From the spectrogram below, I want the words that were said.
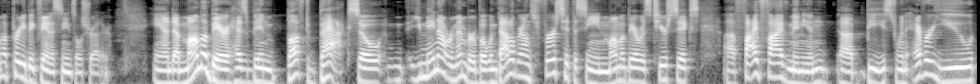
I'm a pretty big fan of Sneed's old Shredder. And uh, Mama Bear has been buffed back. So you may not remember, but when Battlegrounds first hit the scene, Mama Bear was tier 6, 5 uh, 5 minion uh, beast. Whenever you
